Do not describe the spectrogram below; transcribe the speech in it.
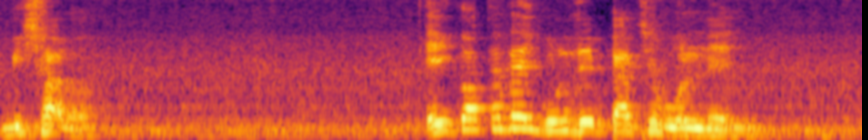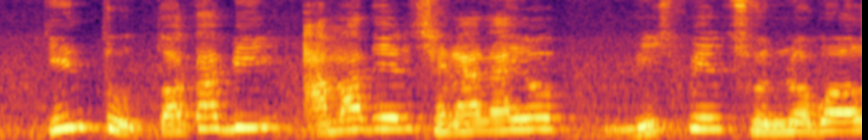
বিশারদ এই কথাটাই গুরুদেব কাছে বললেন। কিন্তু তথাপি আমাদের সেনানায়ক ভীষ্মের সৈন্যবল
